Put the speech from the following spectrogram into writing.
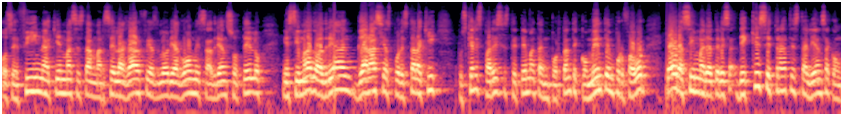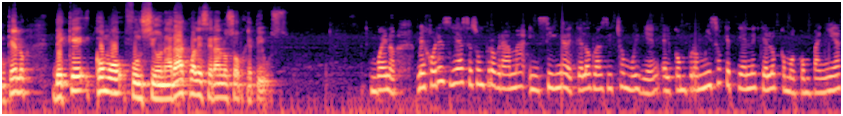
Josefina, ¿quién más está? Marcela Garfias, Gloria Gómez, Adrián Sotelo. Mi estimado Adrián, gracias por estar aquí. Pues, ¿qué les parece este tema tan importante? Comenten, por favor. Y ahora sí, María Teresa, ¿de qué se trata esta alianza con Kellogg? ¿De qué, cómo funcionará? ¿Cuáles serán los objetivos? Bueno, Mejores Días es un programa insignia de Kellogg, lo has dicho muy bien, el compromiso que tiene Kellogg como compañía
